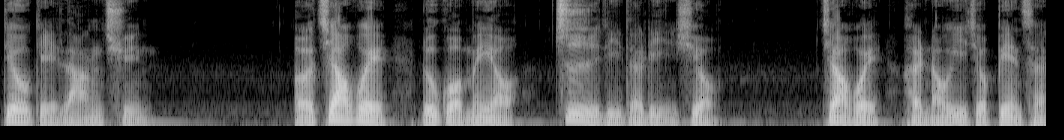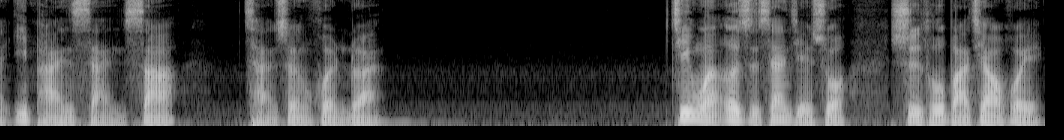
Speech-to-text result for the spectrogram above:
丢给狼群；而教会如果没有治理的领袖，教会很容易就变成一盘散沙，产生混乱。经文二十三节说，使徒把教会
